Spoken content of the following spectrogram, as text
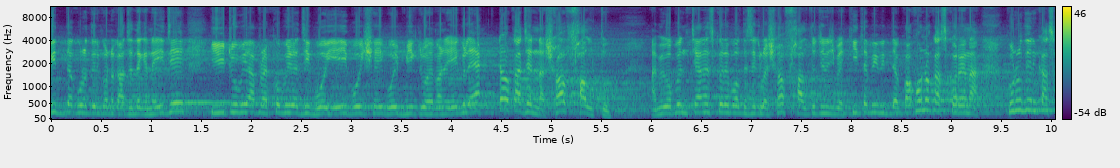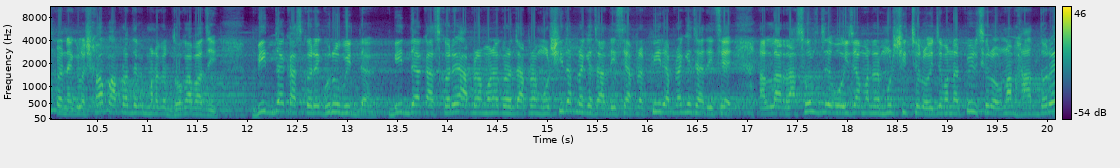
বিদ্যা কোনো দিন কোনো কাজে দেখেন এই যে ইউটিউবে আপনার কবিরাজি বই, এই বই, সেই বই বিক্রি হয় মানে এগুলো একটাও কাজের না, সব ফালতু। আমি ওপেন চ্যালেঞ্জ করে বলতেছি, এগুলো সব ফালতু জিনিস ভাই। কিতাবি বিদ্যা কখনো কাজ করে না কোনো দিন কাজ করে না। এগুলো সব আপনাদের মনে করেন ধোকাবাজি। বিদ্যা কাজ করে গুরু বিদ্যা বিদ্যা কাজ করে আপনার মনে করেন যে আপনার মুর্শিদ আপনাকে যা দিছে, আপনার পীর আপনাকে যা দিছে। আল্লাহ রাসুল যে ওই জামানার মুর্শিদ ছিল, ওই জামানার পীর ছিল, ওনার হাত ধরে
